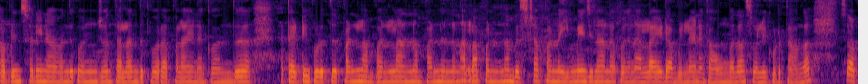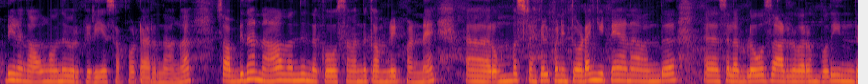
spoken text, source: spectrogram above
அப்படின்னு சொல்லி நான் வந்து கொஞ்சம் தளர்ந்து போகிறப்பெல்லாம் எனக்கு வந்து தட்டி கொடுத்து பண்ணலாம் பண்ணலாம் இன்னும் பண்ணு இன்னும் நல்லா பண்ணுன்னா பெஸ்ட்டாக பண்ண இமேஜ்லாம் நான் கொஞ்சம் நல்லாயிடு அப்படின்லாம் எனக்கு அவங்க தான் சொல்லி கொடுத்தாங்க. ஸோ அப்படி எனக்கு அவங்க வந்து ஒரு பெரிய சப்போர்ட்டாக இருந்தாங்க. ஸோ அப்படி தான் நான் வந்து இந்த கோர்ஸை வந்து கம்ப்ளீட் பண்ணேன். ரொம்ப ஸ்ட்ரகிள் பண்ணி தொடங்கிட்டேன். ஆனால் வந்து சில ப்ளவுஸ் ஆர்டர் வரும்போது இந்த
